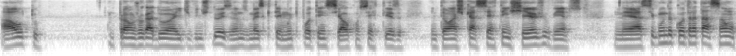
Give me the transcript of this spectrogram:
alto para um jogador aí de 22 anos, mas que tem muito potencial com certeza. Então acho que acerta em cheio a Juventus. Né? A segunda contratação,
